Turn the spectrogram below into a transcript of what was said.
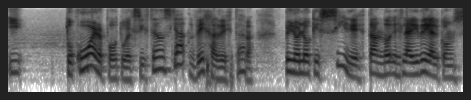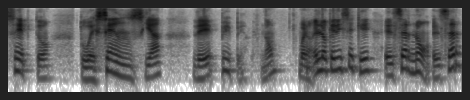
y tu cuerpo, tu existencia deja de estar. Pero lo que sigue estando es la idea, el concepto, tu esencia de Pepe, ¿no? Bueno, es lo que dice que el ser no, el ser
